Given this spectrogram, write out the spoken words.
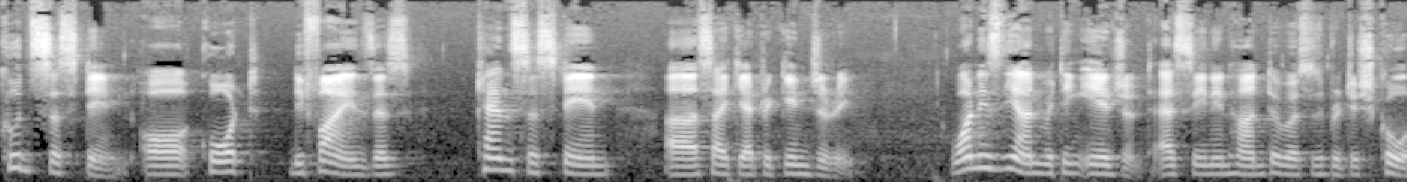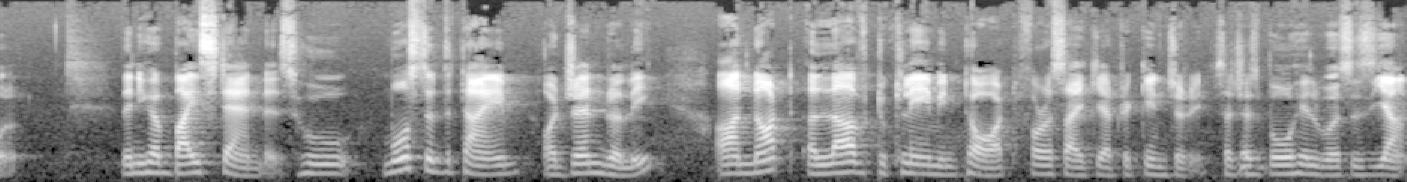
could sustain or court defines as can sustain uh, psychiatric injury. One is the unwitting agent, as seen in Hunter versus British Coal. Then you have bystanders, who most of the time or generally are not allowed to claim in tort for a psychiatric injury, such as Bourhill versus Young.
